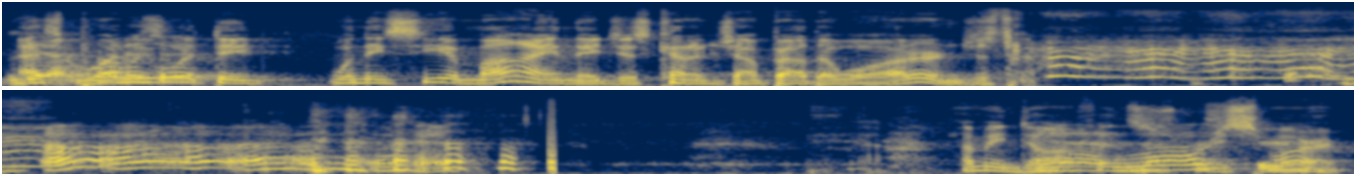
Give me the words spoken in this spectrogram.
That's yeah, probably is what they when they see a mine, they just kind of jump out of the water and just. ah, ah, ah, ah, ah. Ah, ah, ah, ah, okay. I mean, dolphins no, are pretty smart.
